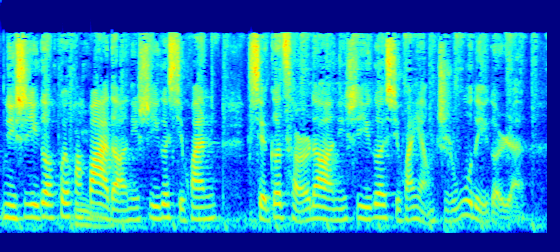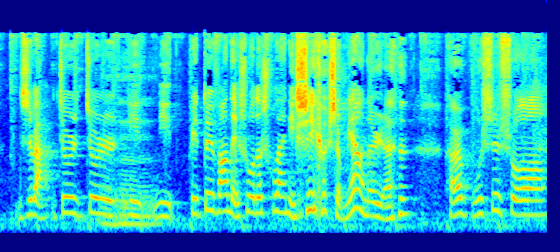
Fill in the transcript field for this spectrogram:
你是一个会画画的，你是一个喜欢写歌词儿的，你是一个喜欢养植物的一个人，是吧？就是就是你你别对方得说得出来你是一个什么样的人，而不是说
